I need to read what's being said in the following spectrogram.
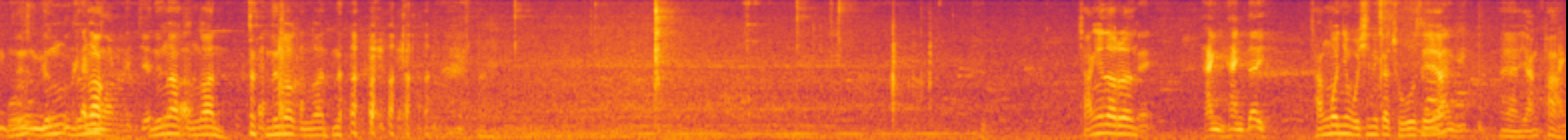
Bố 능, uống 능, nước khen 능학, ngon là chết 능학 dở. 응원. 능학 응원. 장인어른, hành tây 장모님 오시니까 좋으세요? Gì? 네, 양파. à?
